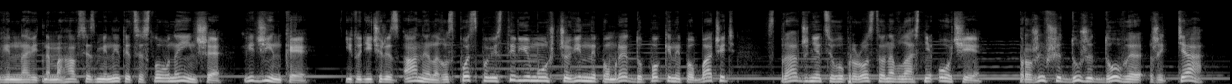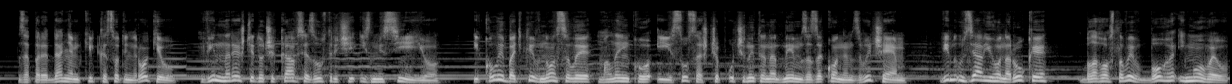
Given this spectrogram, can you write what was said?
Він навіть намагався змінити це слово на інше від жінки. І тоді через ангела Господь сповістив йому, що він не помре, допоки не побачить справдження цього пророцтва на власні очі. Проживши дуже довге життя, за переданням кілька сотень років, він нарешті дочекався зустрічі із Месією. І коли батьки вносили маленького Ісуса, щоб учинити над ним за законним звичаєм, він узяв його на руки, благословив Бога і мовив:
